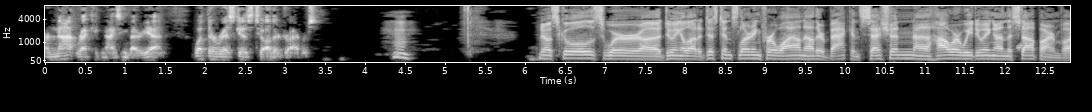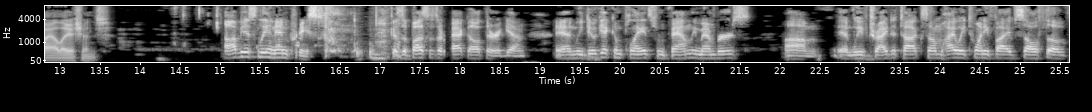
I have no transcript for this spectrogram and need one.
or not recognizing better yet, what their risk is to other drivers. Hmm. You know, schools were uh, doing a lot of distance learning for a while. Now they're back in session. Uh, how are we doing on the stop arm violations? Obviously, an increase because the buses are back out there again. And we do get complaints from family members. Um, and we've tried to talk some. Highway 25 south of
